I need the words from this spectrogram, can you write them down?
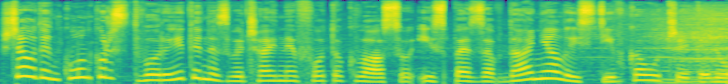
Ще один конкурс створити незвичайне фото класу і спецзавдання листівка учителю.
